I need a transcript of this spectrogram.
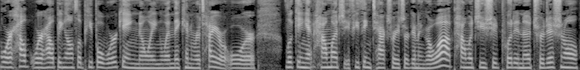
or help we're helping also people working knowing when they can retire or looking at how much if you think tax rates are going to go up how much you should put in a traditional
